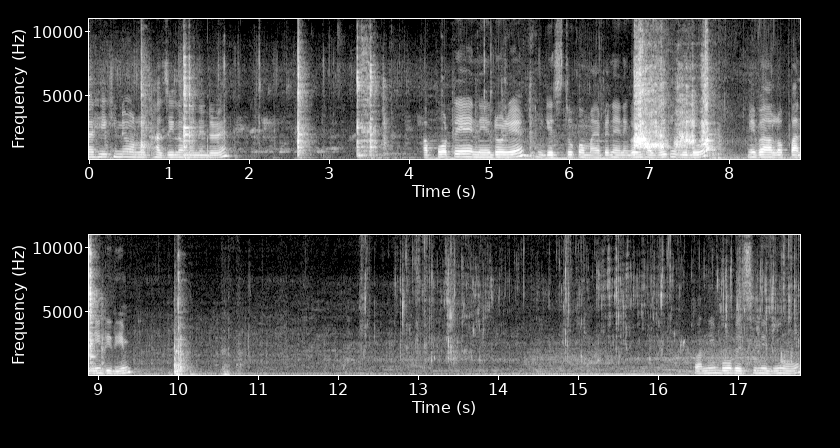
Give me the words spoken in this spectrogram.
বিলাহীখিনিও অলপ ভাজি ল'ম এনেদৰে। আপতে এনেদৰে গেছটো কমাই পিনে এনেকৈ ভাজি থাকিলেও এইবাৰ অলপ পানী দি দিম। পানী বৰ বেছি নিদিওঁ।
